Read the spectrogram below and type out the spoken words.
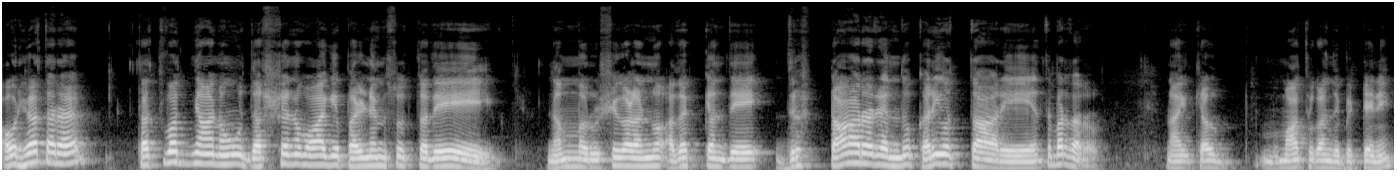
ಅವ್ರು ಹೇಳ್ತಾರೆ, ತತ್ವಜ್ಞಾನವು ದರ್ಶನವಾಗಿ ಪರಿಣಮಿಸುತ್ತದೆ. ನಮ್ಮ ಋಷಿಗಳನ್ನು ಅದಕ್ಕಂತೆ ದೃಷ್ಟಾರರೆಂದು ಕರೆಯುತ್ತಾರೆ ಅಂತ ಬರ್ತಾರೆ ಅವರು. ನಾ ಕೆಲವು ಮಾತುಗಳನ್ನು ಬಿಟ್ಟೇನೆ.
